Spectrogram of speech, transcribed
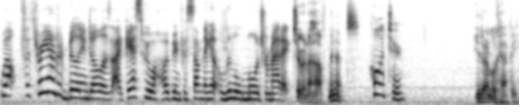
Well, for $300 billion, I guess we were hoping for something a little more dramatic. Two and a half minutes. Call it two. You don't look happy.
